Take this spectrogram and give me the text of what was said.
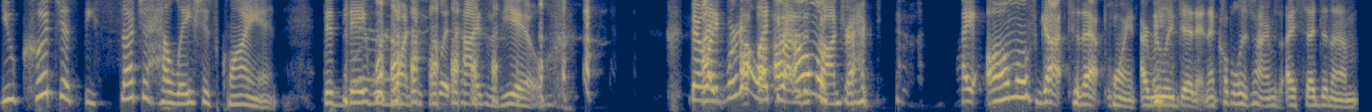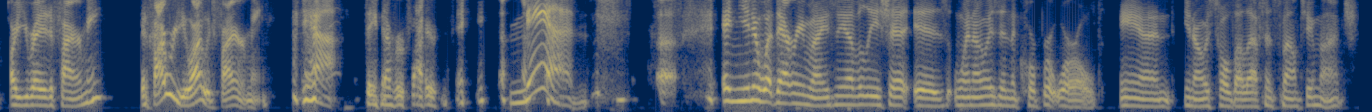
you could just be such a hellacious client that they would want to split ties with you. They're like, I, we're going to let you out I of almost, this contract. I almost got to that point. I really did. And a couple of times I said to them, are you ready to fire me? If I were you, I would fire me. Yeah. they never fired me. Man. Uh, and you know what that reminds me of, Alicia, is when I was in the corporate world and, you know, I was told I laughed and smiled too much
